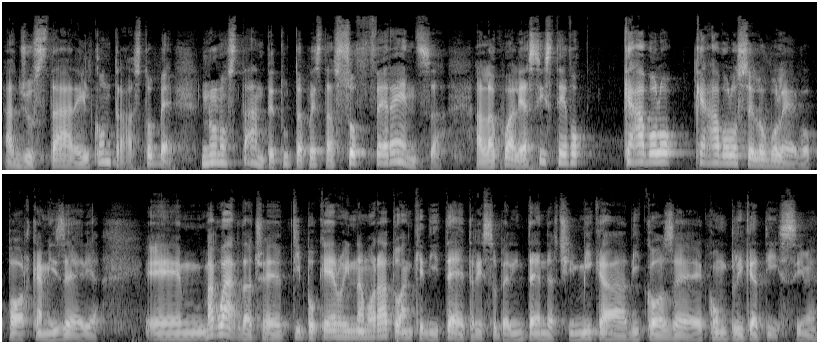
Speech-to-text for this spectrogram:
aggiustare il contrasto, beh, nonostante tutta questa sofferenza alla quale assistevo, cavolo, cavolo se lo volevo, porca miseria. Eh, ma guarda, cioè, tipo che ero innamorato anche di Tetris, per intenderci, mica di cose complicatissime.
